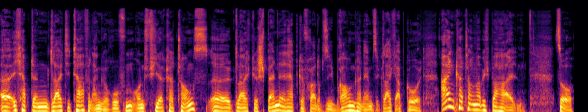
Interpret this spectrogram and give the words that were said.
Äh, ich habe dann gleich die Tafel angerufen und vier Kartons äh, gleich gespendet. Ich habe gefragt, ob sie die brauchen können, haben sie gleich abgeholt. Einen Karton habe ich behalten. So,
